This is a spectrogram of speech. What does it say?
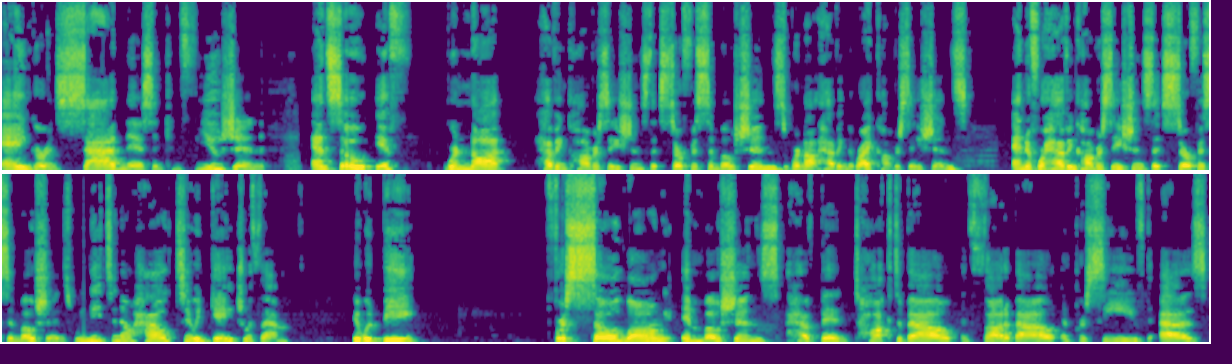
anger and sadness and confusion. And so if we're not having conversations that surface emotions, we're not having the right conversations. And if we're having conversations that surface emotions, we need to know how to engage with them. It would be for so long, emotions have been talked about and thought about and perceived as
